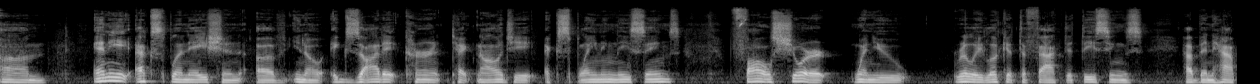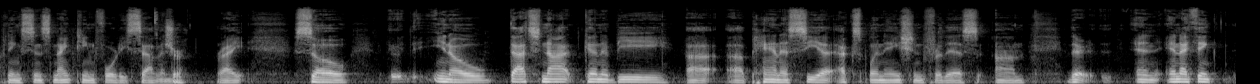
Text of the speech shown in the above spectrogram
um, any explanation of you know exotic current technology explaining these things falls short when you really look at the fact that these things have been happening since 1947. Sure. Right. So, you know, that's not going to be a, a, panacea explanation for this. Um, there, and and I think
